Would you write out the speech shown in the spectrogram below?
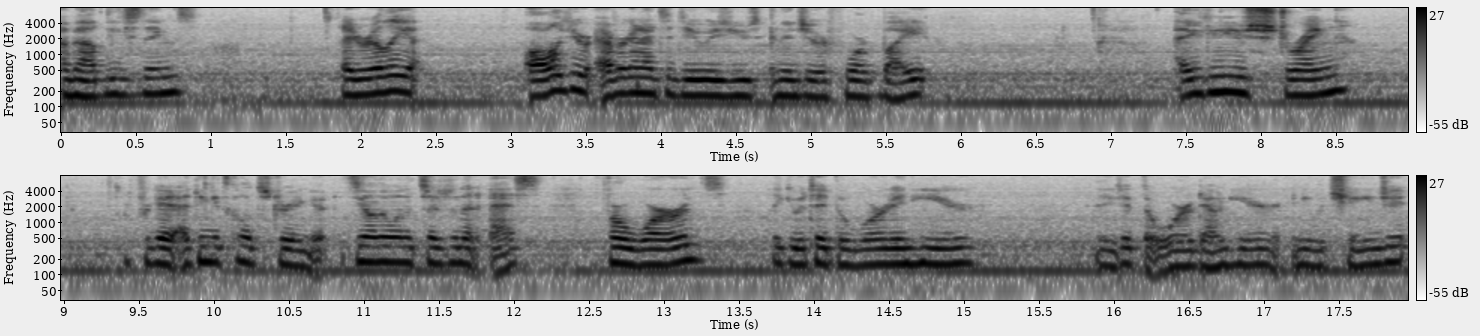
about these things. And really, all you're ever going to have to do is use integer 4 byte. And you can use string. I forget, I think it's called string. It's the only one that starts with an S for words. Like you would type the word in here, and you type the word down here, and you would change it.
